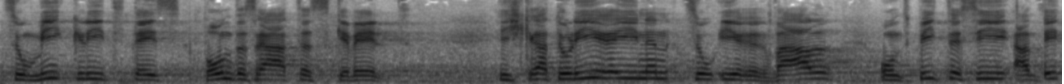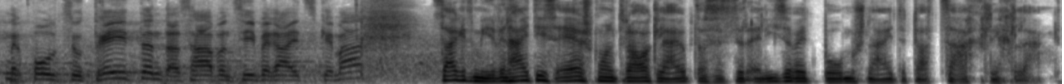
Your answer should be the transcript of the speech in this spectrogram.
zum Mitglied des Bundesrates gewählt. Ich gratuliere Ihnen zu Ihrer Wahl und bitte Sie, ans Rednerpult zu treten. Das haben Sie bereits gemacht. Sagt mir, wenn heute das erste Mal daran glaubt, dass es der Elisabeth Bohm-Schneider tatsächlich langt?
